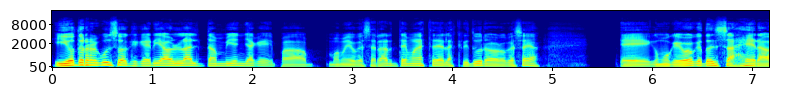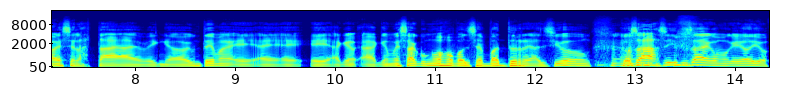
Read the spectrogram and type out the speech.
Y otro recurso que quería hablar también, ya que para, medio que cerrar el tema este de la escritura o lo que sea, eh, como que veo que tú exageras a veces las tallas, venga, hay un tema, eh, eh, eh, eh, a, que, a que me saco un ojo para observar tu reacción, cosas así, tú sabes, como que yo digo,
